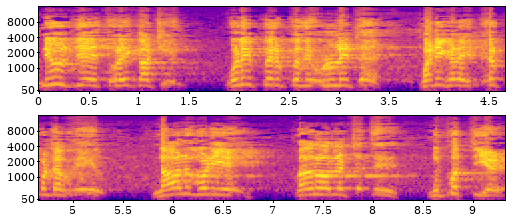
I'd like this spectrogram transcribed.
நியூஸ் ஜே தொலைக்காட்சியில் ஒளிபெருப்பது உள்ளிட்ட பணிகளை மேற்கொண்ட வகையில் நாலு கோடியே பதினோரு லட்சத்து முப்பத்தி ஏழு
